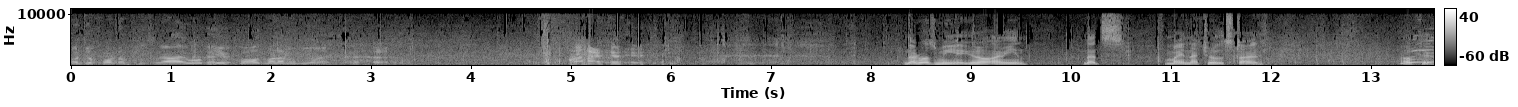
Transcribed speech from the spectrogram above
और जो फोटो खींच रहा है वो भी एक बहुत बड़ा रोमियो है that was me, you know, I mean, that's my natural style. Okay.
